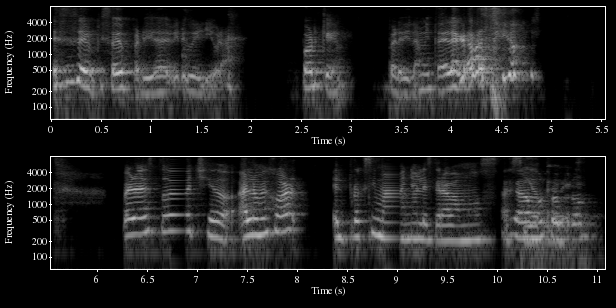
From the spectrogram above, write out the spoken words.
ese es el episodio perdido de Virgo y Libra. Porque perdí la mitad de la grabación. Pero esto es chido. A lo mejor el próximo año les grabamos así Grabamos otra vez. otro.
